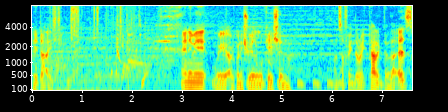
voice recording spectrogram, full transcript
they die. Anyway, we are going to show you the location once I find the right character that is.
